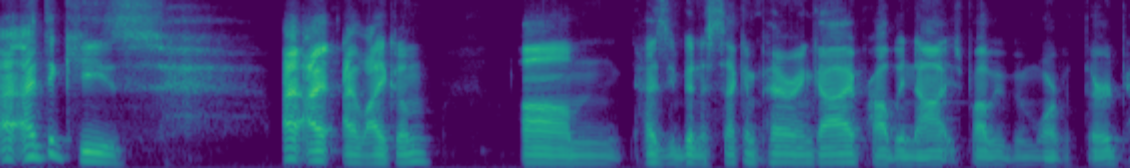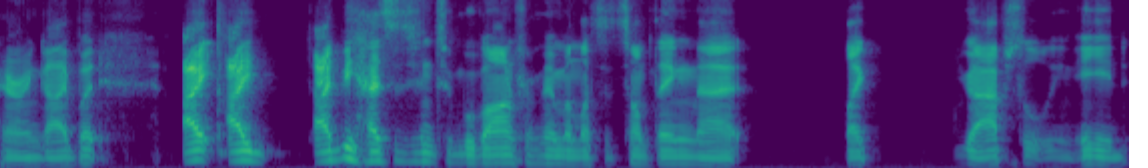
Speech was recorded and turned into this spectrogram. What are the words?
I, I think he's. I, I, I like him. Um, has he been a second pairing guy? Probably not. He's probably been more of a third pairing guy. But I I I'd be hesitant to move on from him unless it's something that like you absolutely need.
